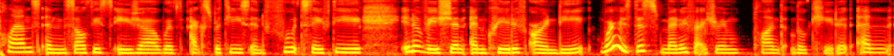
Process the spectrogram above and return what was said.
plants in Southeast Asia with expertise in food safety, innovation, and creative R&D. Where is this manufacturing plant located? And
